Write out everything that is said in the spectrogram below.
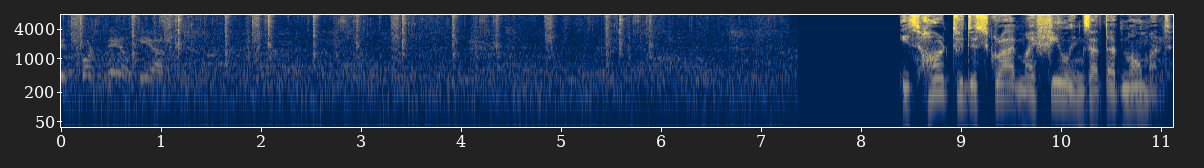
is for sale here. It's hard to describe my feelings at that moment.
